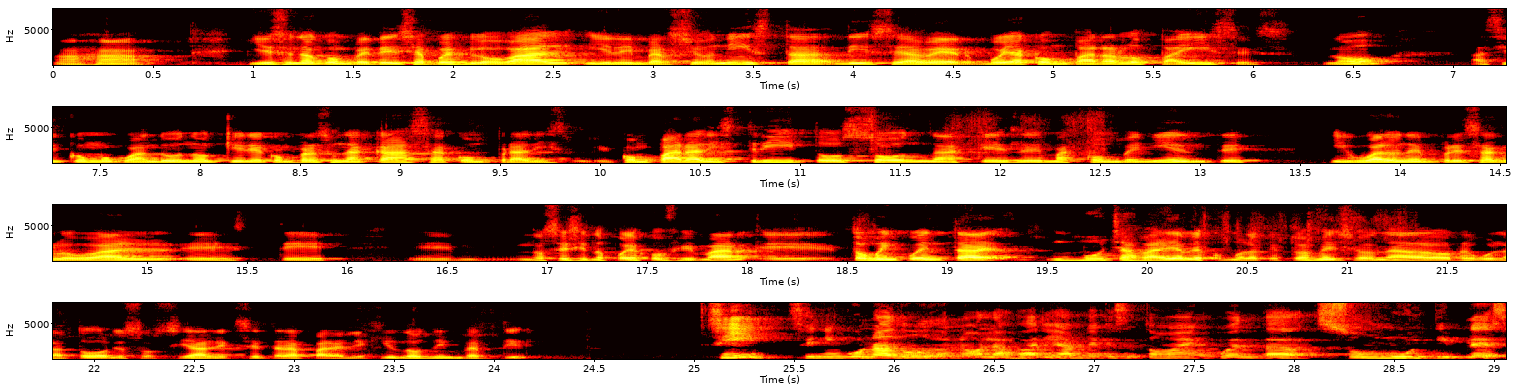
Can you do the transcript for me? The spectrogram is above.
Ajá. Y es una competencia, pues, global, y el inversionista dice, a ver, voy a comparar los países, ¿no? Así como cuando uno quiere comprarse una casa, compra, compara distritos, zonas, que es más conveniente. Igual una empresa global, este, eh, no sé si nos podés confirmar, eh, toma en cuenta muchas variables como las que tú has mencionado, regulatorio, social, etcétera, para elegir dónde invertir. Sí, sin ninguna duda, ¿no? Las variables que se toman en cuenta son múltiples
